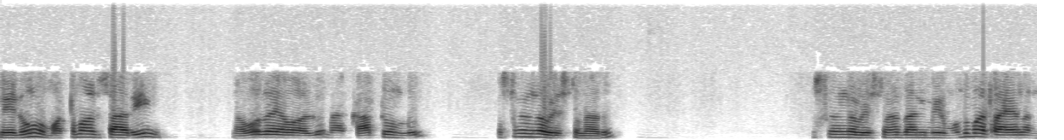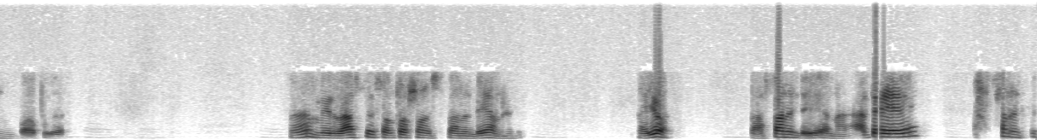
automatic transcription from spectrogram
నేను మొట్టమొదటిసారి నవోదయ వాళ్ళు నా కార్టూన్లు పుస్తకంగా వేస్తున్నారు. పుస్తకంగా వేస్తున్నారు దానికి మీరు ముందు మాట రాయాలని బాపు గారు. "ఆ, మీరు రాస్తే సంతోషం ఇస్తానండి అన్నాడు. అయ్యో రాస్తానండి అన్న. అంటే రాస్తానండి.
